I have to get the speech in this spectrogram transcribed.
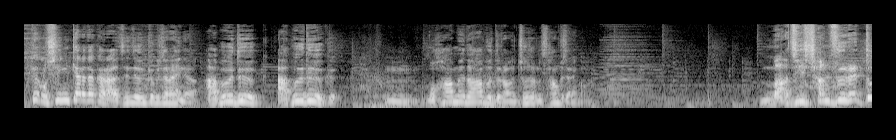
結構新キャラだから全然運曲じゃないんだよ。アブドゥークアブドゥーク。うん。モハメド・アブドゥラのジョジョの3部じゃないかお前。マジシャンズ・レッド！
